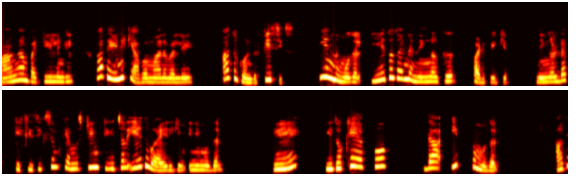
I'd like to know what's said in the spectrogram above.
വാങ്ങാൻ പറ്റിയില്ലെങ്കിൽ അത് എനിക്ക് അപമാനമല്ലേ? അതുകൊണ്ട് ഫിസിക്സ് ഇന്നു മുതൽ ഏതു തന്നെ നിങ്ങൾക്ക് പഠിപ്പിക്കും. നിങ്ങളുടെ ഫിസിക്സും കെമിസ്ട്രിയും ടീച്ചർ ഏതുമായിരിക്കും ഇനി മുതൽ? ഏ ഇതൊക്കെ എപ്പോ ദാ ഇപ്പൊ മുതൽ. അത്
